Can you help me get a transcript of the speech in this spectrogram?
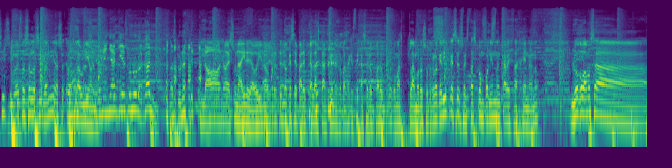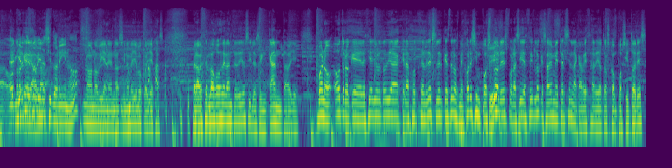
digo, ¿estos son los idoníos o es la unión? Según Iñaki es un huracán. más que un aire. No, no, es un aire. Hoy no pretendo que se parezcan las canciones. Lo que pasa es que este caso era un paso un poco más clamoroso. Pero lo que digo que es eso, estás componiendo en cabeza ajena, ¿no? Luego vamos a. El otro viernes que no habla- viene Sidoní, ¿no? No, no viene, no, si no me llevo collejas. Pero a veces lo hago delante de ellos y les encanta, oye. Bueno, otro que decía yo el otro día que era Jorge Drexler, que es de los mejores impostores, por así decirlo, que sabe meterse en la cabeza de otros compositores.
